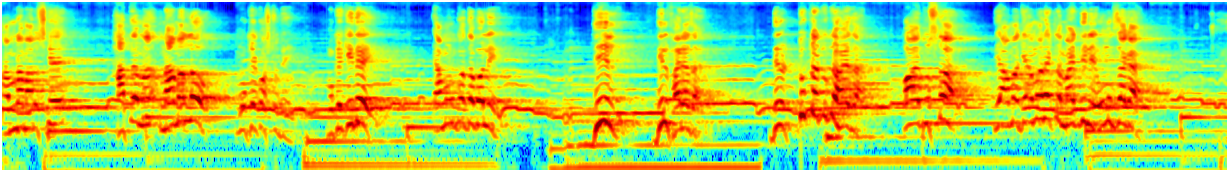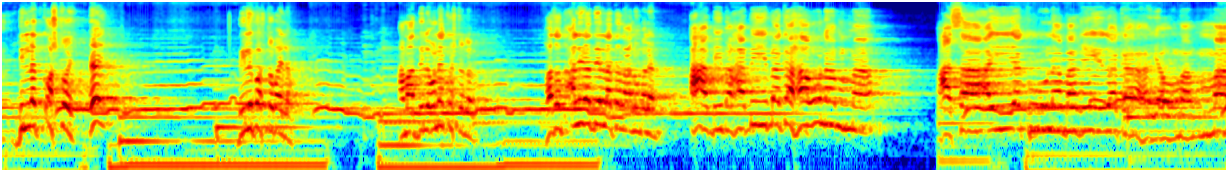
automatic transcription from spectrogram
আমরা মানুষকে হাতে না মারলেও মুখে কষ্ট দেই। মুখে কি দেয় এমন কথা বলি, দিল দিল ফাইরা যায়। দিল টুকরা টুকরা হয়ে যায়। কয় দোস্ত তুই আমাকে এমন একটা মাইট দিলি অমুক জায়গায়। দিল্লে কষ্ট হয়। এই দিলে কষ্ট পাইলাম। আমার দিলে অনেক কষ্ট লাগল হজরত আলী রাদি আল্লাহ তালা আনু বলেন আবিবা হাবিবা কাহাউন আম্মা আসা আইয়াকুনা বাগিরাকা ইয়াউমাম্মা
